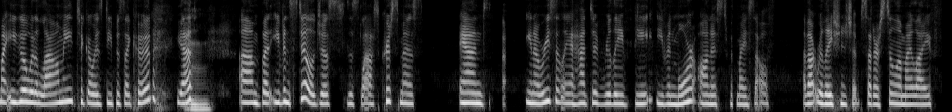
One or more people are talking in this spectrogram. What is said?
my ego would allow me to go as deep as I could. yeah. Mm. Um, but even still, just this last Christmas, and uh, you know, recently I had to really be even more honest with myself about relationships that are still in my life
